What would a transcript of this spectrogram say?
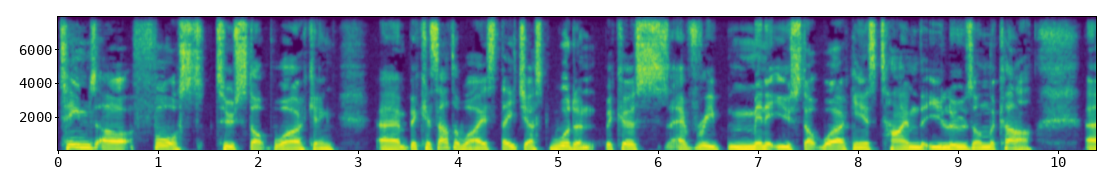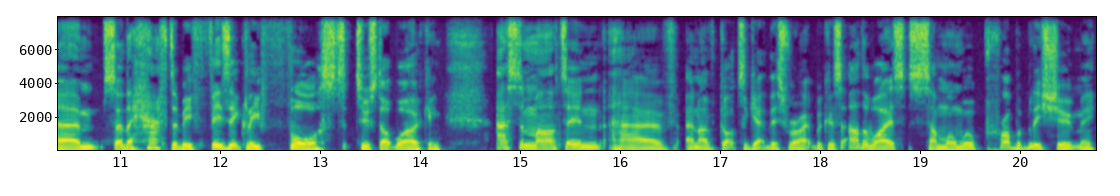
teams are forced to stop working um, because otherwise they just wouldn't. Because every minute you stop working is time that you lose on the car. Um, so they have to be physically forced to stop working. Aston Martin have, and I've got to get this right because otherwise someone will probably shoot me.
